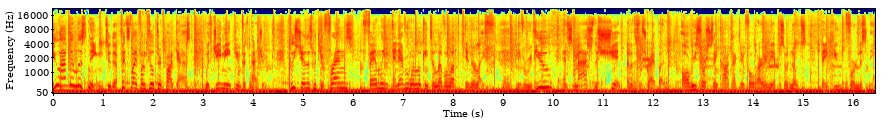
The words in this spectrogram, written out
You have been listening to the Fitz Life Unfiltered podcast with Jamie and Kim Fitzpatrick. Please share this with your friends, family, and everyone looking to level up in their life. Leave a review and smash the shit out of the subscribe button. All resources and contact info are in the episode notes. Thank you for listening.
